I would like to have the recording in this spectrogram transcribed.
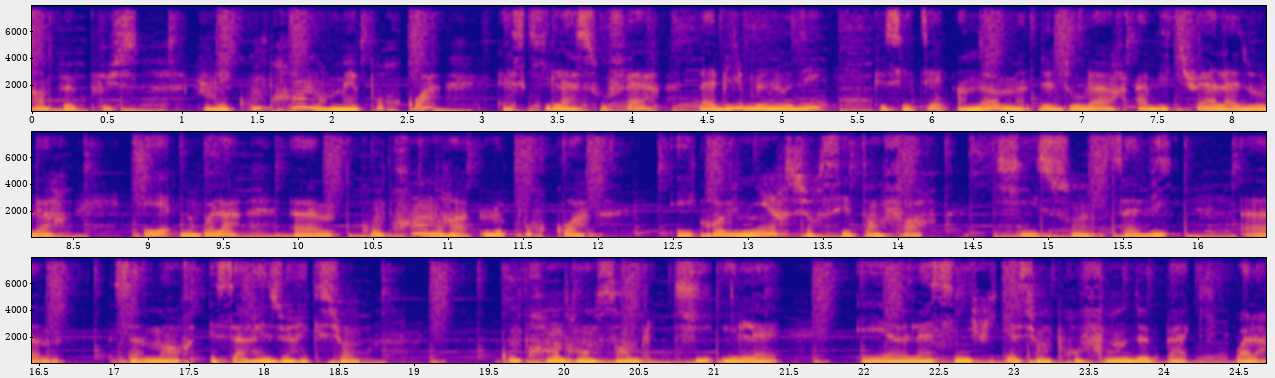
un peu plus. Je voulais comprendre, mais pourquoi est-ce qu'il a souffert? La Bible nous dit que c'était un homme de douleur, habitué à la douleur. Et donc voilà, euh, comprendre le pourquoi et revenir sur ces temps forts qui sont sa vie, euh, sa mort et sa résurrection. Comprendre ensemble qui il est et euh, la signification profonde de Pâques. Voilà.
